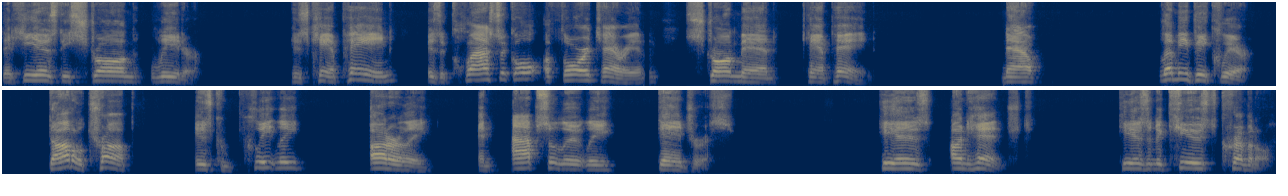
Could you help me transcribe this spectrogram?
that he is the strong leader. His campaign is a classical authoritarian strongman campaign. Now, let me be clear Donald Trump is completely, utterly, and absolutely dangerous. He is unhinged. He is an accused criminal.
